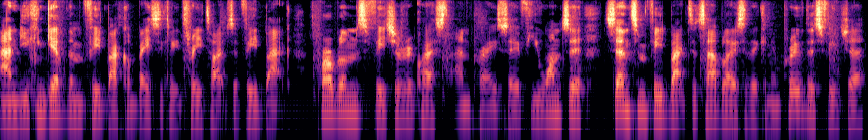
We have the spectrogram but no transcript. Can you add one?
and you can give them feedback on basically three types of feedback, problems, feature requests, and praise. So if you want to send some feedback to Tableau so they can improve this feature,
